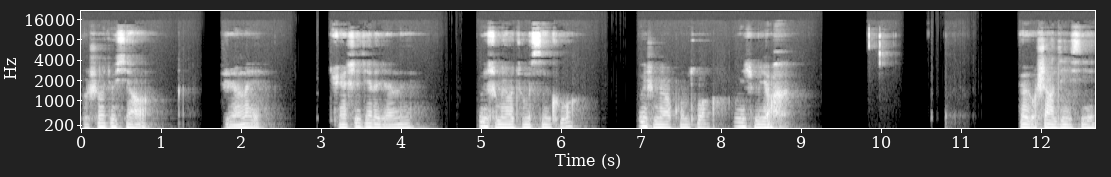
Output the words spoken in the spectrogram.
有时候就想，人类。全世界的人类为什么要这么辛苦？为什么要工作？为什么要要有上进心？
